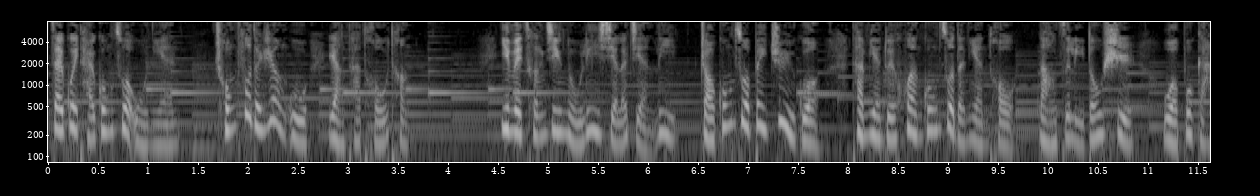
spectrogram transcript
在柜台工作五年，重复的任务让他头疼。因为曾经努力写了简历，找工作被拒过，他面对换工作的念头，脑子里都是我不敢，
